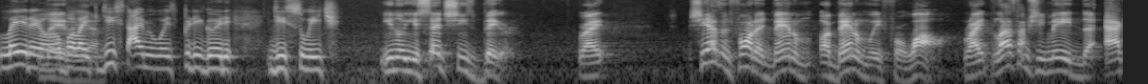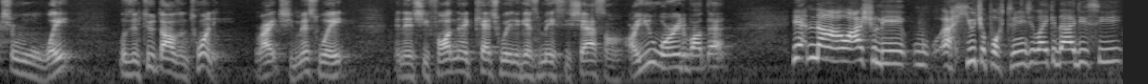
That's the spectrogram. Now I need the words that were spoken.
later, on, but like yeah. this time it was pretty good, this switch. You know, you said she's bigger, right? She hasn't fought at bantam or bantamweight for a while, right? The last time she made the actual weight was in 2020, right? She missed weight, and then she fought in that catch weight against Macy Chiasson. Are you worried about that? Yeah, no, actually, a huge opportunity like that, you see,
